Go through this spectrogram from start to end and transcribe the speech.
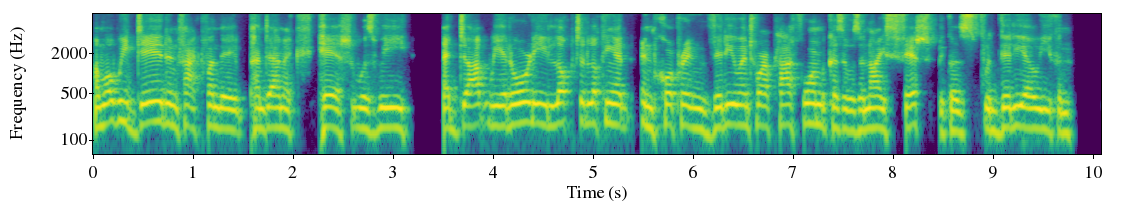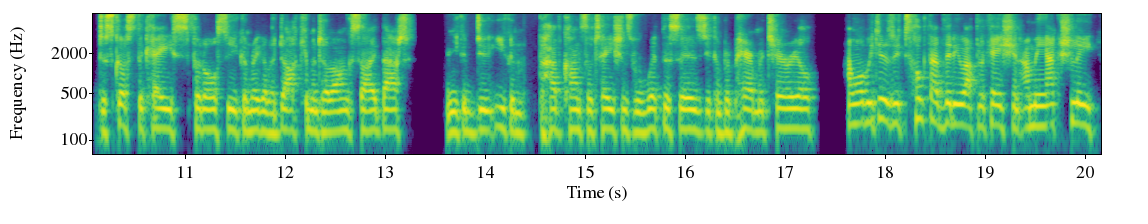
And what we did, in fact, when the pandemic hit, was we adopt we had already looked at looking at incorporating video into our platform because it was a nice fit because with video you can discuss the case but also you can bring up a document alongside that and you can do you can have consultations with witnesses you can prepare material. And what we did is we took that video application and we actually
